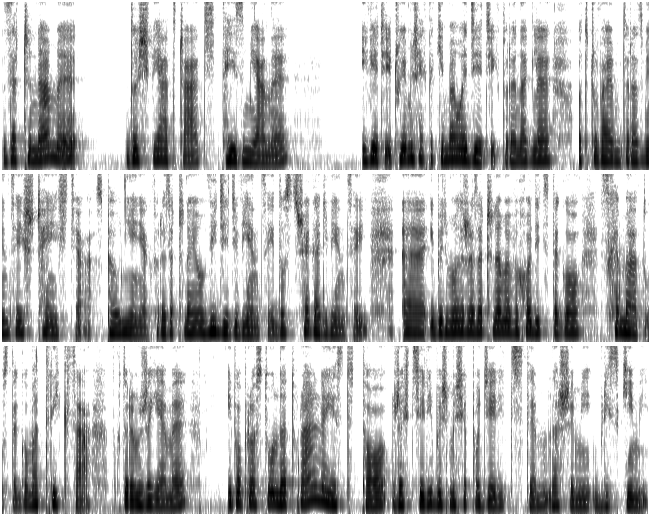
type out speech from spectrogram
zaczynamy doświadczać tej zmiany i wiecie, i czujemy się jak takie małe dzieci, które nagle odczuwają coraz więcej szczęścia, spełnienia, które zaczynają widzieć więcej, dostrzegać więcej. E, I być może zaczynamy wychodzić z tego schematu, z tego matrixa, w którym żyjemy. I po prostu naturalne jest to, że chcielibyśmy się podzielić z tym naszymi bliskimi,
